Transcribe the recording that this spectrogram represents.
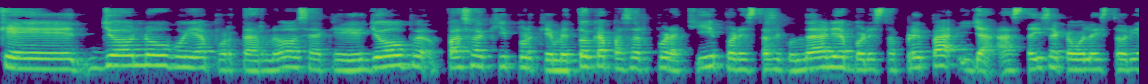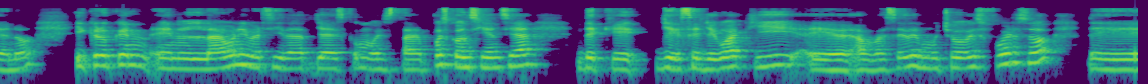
que yo no voy a aportar, ¿no? O sea, que yo paso aquí porque me toca pasar por aquí, por esta secundaria, por esta prepa, y ya, hasta ahí se acabó la historia, ¿no? Y creo que en, en la universidad ya es como esta, pues, conciencia de que se llegó aquí eh, a base de mucho esfuerzo, de,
